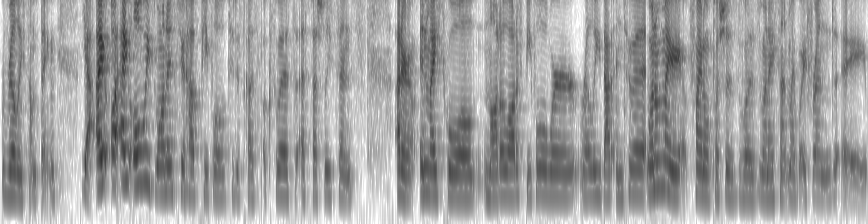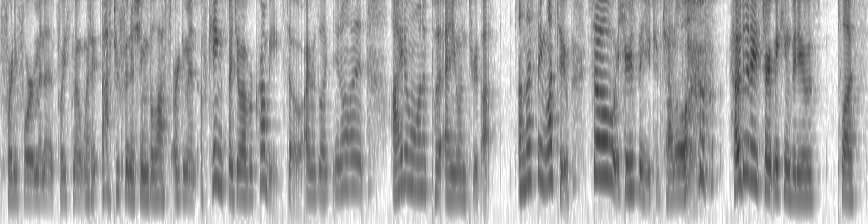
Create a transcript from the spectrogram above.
really something. Yeah, I I always wanted to have people to discuss books with, especially since I don't know, in my school, not a lot of people were really that into it. One of my final pushes was when I sent my boyfriend a 44 minute voice note after finishing The Last Argument of Kings by Joe Abercrombie. So I was like, you know what? I don't want to put anyone through that unless they want to. So here's the YouTube channel. How did I start making videos? Plus,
